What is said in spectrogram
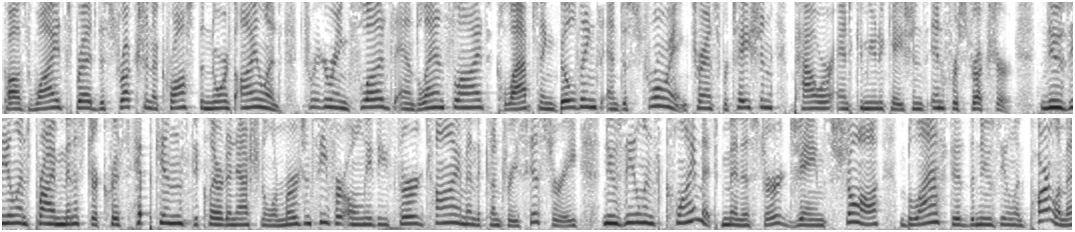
caused widespread destruction across the North Island, triggering floods and landslides, collapsing buildings, and destroying transportation, power, and communications infrastructure. New Zealand Prime Minister Chris Hipkins declared a national emergency for only the third time in the country's history. New Zealand's climate minister, James Shaw, blasted the New Zealand Parliament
